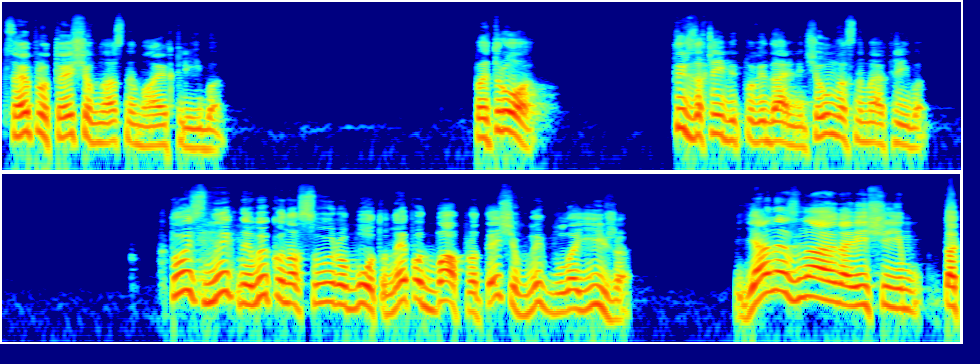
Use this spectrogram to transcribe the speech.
це про те, що в нас немає хліба. Петро, ти ж за хліб відповідальний, чому в нас немає хліба? Хтось з них не виконав свою роботу, не подбав про те, щоб в них була їжа. Я не знаю, навіщо їм так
